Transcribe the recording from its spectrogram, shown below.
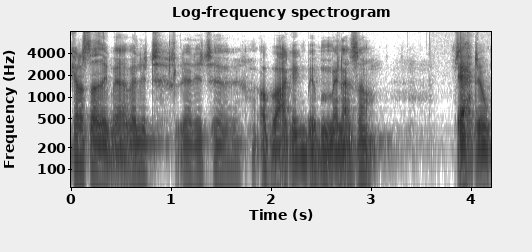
kan der stadig være, være lidt, være lidt øh, op ad bakke, ikke, med dem, men altså, så Ja. det er jo,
